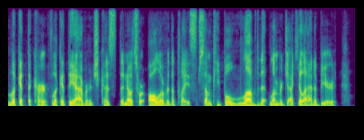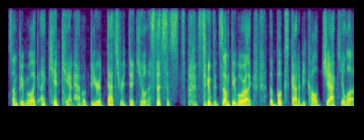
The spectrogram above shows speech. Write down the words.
Look at the curve, look at the average, because the notes were all over the place. Some people loved that Lumberjackula had a beard. Some people were like, a kid can't have a beard. That's ridiculous. This is stupid. Some people were like, the book's got to be called Jackula,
